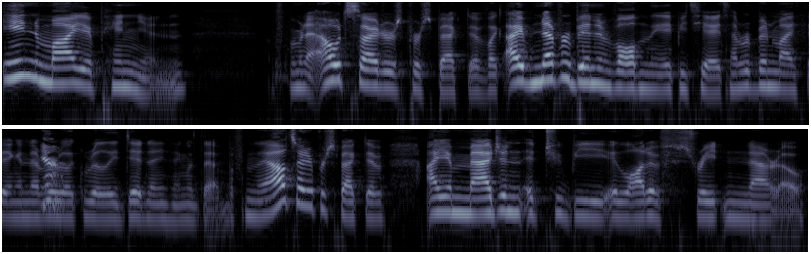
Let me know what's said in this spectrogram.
in my opinion, from an outsider's perspective, like I've never been involved in the APTA. It's never been my thing and never Yeah. like really did anything with that. But from the outsider perspective, I imagine it to be a lot of straight and narrow.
